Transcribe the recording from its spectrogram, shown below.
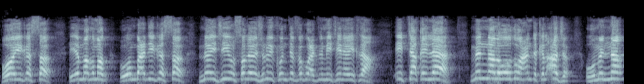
وهو يقصر. يمضمض. ومن بعد يقصر. ما يجي يوصل رجله يكون دفق واحد ال 200 ريتلا اتق الله. منا الوضوء عندك الأجر. ومنا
